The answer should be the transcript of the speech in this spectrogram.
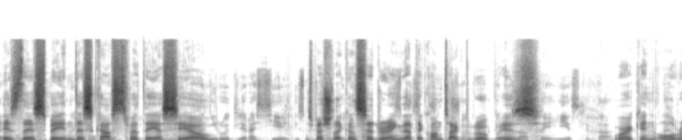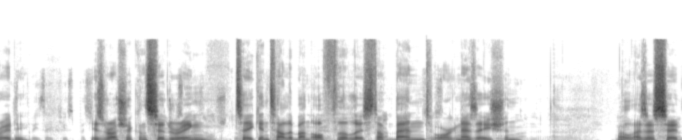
Is this being discussed with the SCO, especially considering that the contact group is working already? Is Russia considering taking Taliban off the list of banned organization? Well, as I said,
